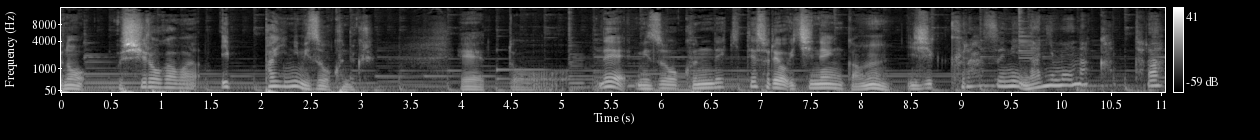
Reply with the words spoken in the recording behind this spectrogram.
クの後ろ側いっぱいに水を汲んでくる。えっとで水を汲んできてそれを1年間いじくらずに何もなかったら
